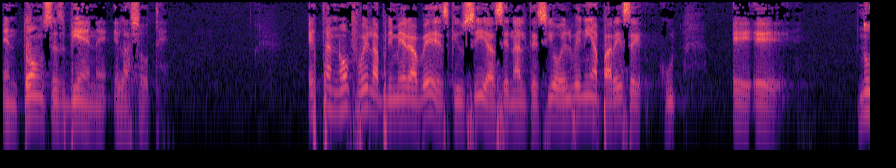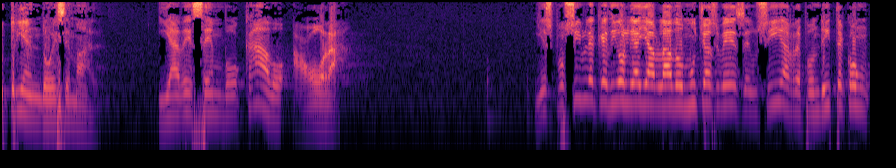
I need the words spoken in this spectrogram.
entonces viene el azote. Esta no fue la primera vez que Usías se enalteció. Él venía, parece, eh, eh, nutriendo ese mal y ha desembocado ahora. Y es posible que Dios le haya hablado muchas veces, Usías, respondiste con,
